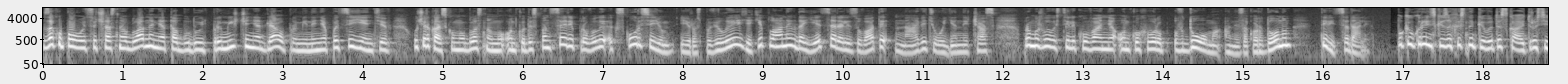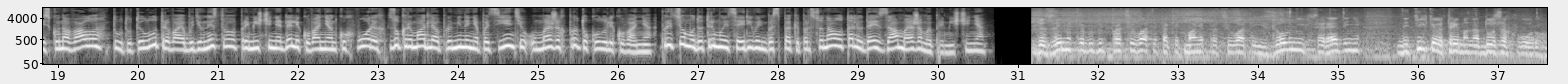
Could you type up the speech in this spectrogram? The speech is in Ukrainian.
Закуповують сучасне обладнання та будують приміщення для опромінення пацієнтів. У Черкаському обласному онкодиспансері провели екскурсію і розповіли, які плани вдається реалізувати навіть у воєнний час. Про можливості лікування онкохвороб вдома, а не за кордоном. Дивіться далі. Поки українські захисники витискають російську навалу, тут у тилу триває будівництво приміщення для лікування онкохворих, зокрема для опромінення пацієнтів у межах протоколу лікування. При цьому дотримується і рівень безпеки персоналу та людей за межами приміщення. Дозиметри будуть працювати так, як має працювати і ззовні, і всередині. Не тільки отримана доза хворого,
